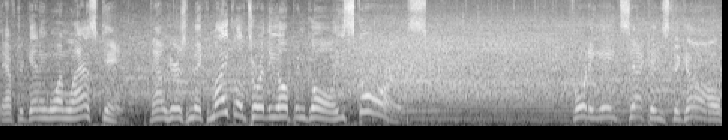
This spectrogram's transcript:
after getting one last game. Now here's McMichael toward the open goal. He scores. 48 seconds to go.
